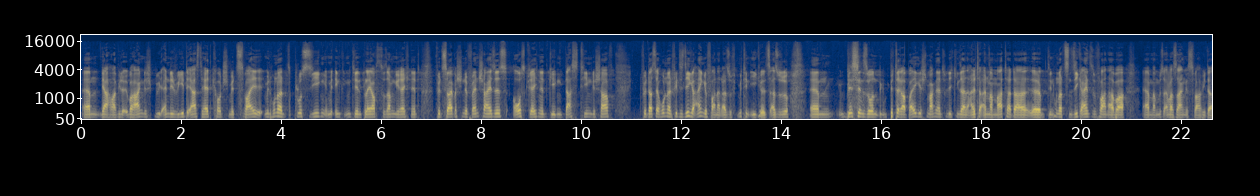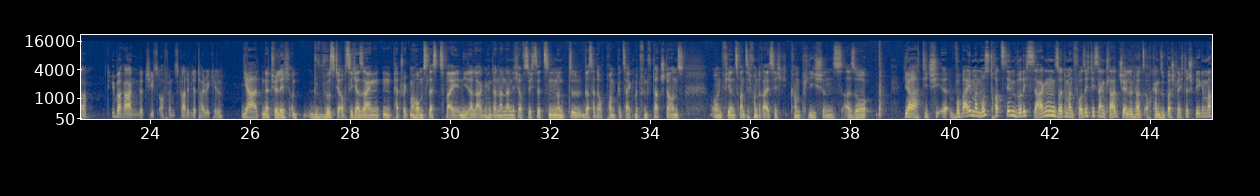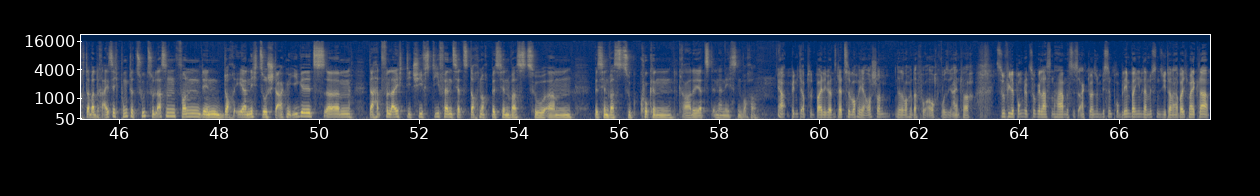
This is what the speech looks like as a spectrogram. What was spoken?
Ähm, ja, mal wieder überragendes Spiel. Andy Reid, erster Head Coach mit zwei, mit 100 plus Siegen mit, in, mit den Playoffs zusammengerechnet, für zwei verschiedene Franchises ausgerechnet gegen das Team geschafft für das er 140 Siege eingefahren hat, also mit den Eagles. Also so ähm, ein bisschen so ein bitterer Beigeschmack natürlich gegen seine alte Alma Mater da äh, den 100. Sieg einzufahren, aber äh, man muss einfach sagen, es war wieder überragende Chiefs Offense, gerade wieder Tyreek Hill. Ja, natürlich. Und du wirst ja auch sicher sein, Patrick Mahomes lässt zwei Niederlagen hintereinander nicht auf sich sitzen. Und äh, das hat er auch prompt gezeigt mit fünf Touchdowns und 24 von 30 Completions. Also ja, die, äh, wobei man muss trotzdem, würde ich sagen, sollte man vorsichtig sein. Klar, Jalen Hurts auch kein super schlechtes Spiel gemacht, aber 30 Punkte zuzulassen von den doch eher nicht so starken Eagles, ähm, da hat vielleicht die Chiefs Defense jetzt doch noch ein bisschen was zu ähm, bisschen was zu gucken, gerade jetzt in der nächsten Woche. Ja, bin ich absolut bei dir. Wir hatten es letzte Woche ja auch schon, in der Woche davor auch, wo sie einfach zu viele Punkte zugelassen haben. Das ist aktuell so ein bisschen ein Problem bei ihnen, da müssen sie dran arbeiten. Ich meine, klar,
